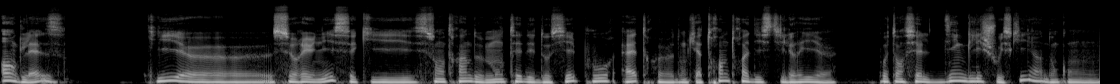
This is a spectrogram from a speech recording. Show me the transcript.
anglaises qui se réunissent et qui sont en train de monter des dossiers pour être, donc il y a 33 distilleries potentielles d'English whisky, hein, donc on,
